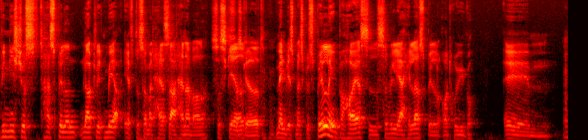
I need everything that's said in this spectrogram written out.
Vinicius har spillet nok lidt mere, eftersom at Hazard han har været så skadet. Så skadet. Men hvis man skulle spille en på højre side, så ville jeg hellere spille Rodrigo. Øhm, mm-hmm.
